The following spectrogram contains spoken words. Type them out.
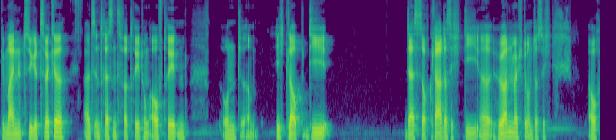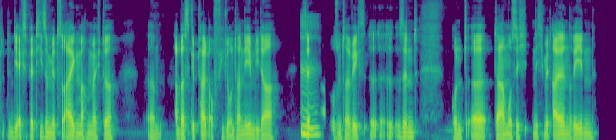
gemeinnützige Zwecke als Interessensvertretung auftreten. Und ähm, ich glaube, die da ist es auch klar, dass ich die äh, hören möchte und dass ich auch die Expertise mir zu eigen machen möchte. Ähm, aber es gibt halt auch viele Unternehmen, die da mhm. sehr unterwegs äh, sind. Und äh, da muss ich nicht mit allen reden,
